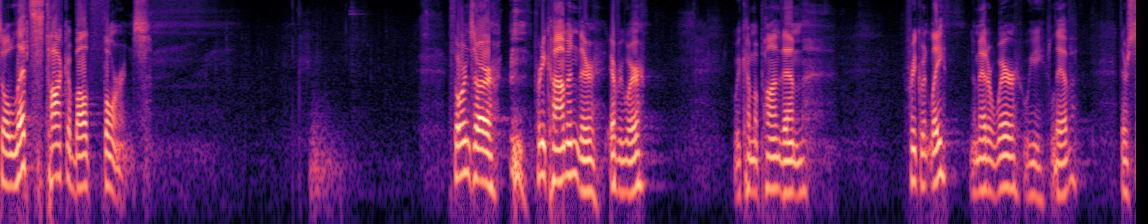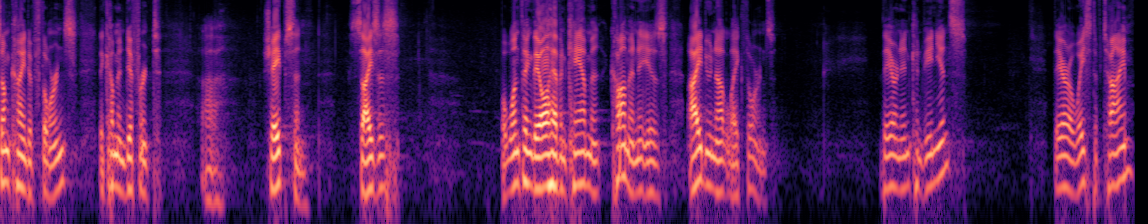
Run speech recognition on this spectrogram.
So let's talk about thorns. Thorns are pretty common, they're everywhere. We come upon them frequently, no matter where we live. There's some kind of thorns. They come in different uh, shapes and sizes. But one thing they all have in common is I do not like thorns. They are an inconvenience, they are a waste of time,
